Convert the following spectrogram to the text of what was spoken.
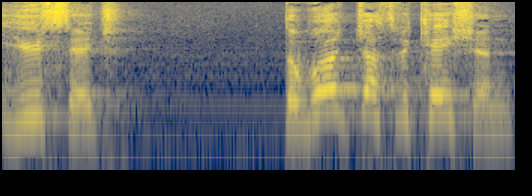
usage, the word justification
